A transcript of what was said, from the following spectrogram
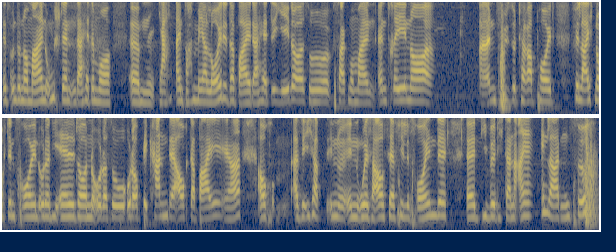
jetzt unter normalen Umständen. Da hätte man ähm, ja einfach mehr Leute dabei. Da hätte jeder so, sagen wir mal, einen Trainer, ein Physiotherapeut, vielleicht noch den Freund oder die Eltern oder so oder Bekannte auch dabei. Ja, auch also ich habe in, in den USA auch sehr viele Freunde, äh, die würde ich dann einladen für,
